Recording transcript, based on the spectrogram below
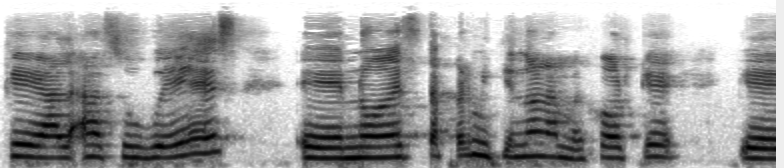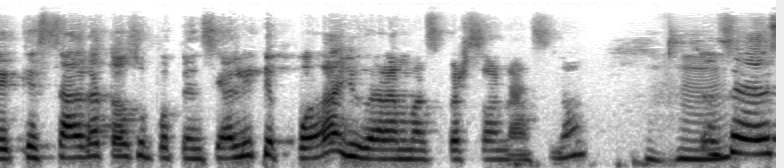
que a, su vez eh, no está permitiendo a lo mejor que, que, salga todo su potencial y que pueda ayudar a más personas, ¿no? Entonces,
